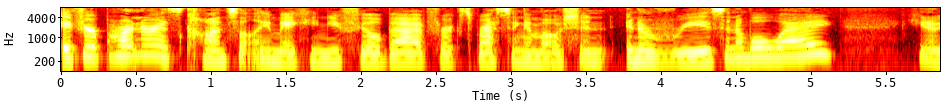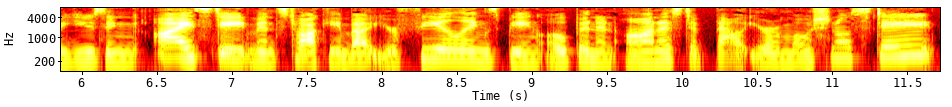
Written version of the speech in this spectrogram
If your partner is constantly making you feel bad for expressing emotion in a reasonable way, you know, using I statements, talking about your feelings, being open and honest about your emotional state,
